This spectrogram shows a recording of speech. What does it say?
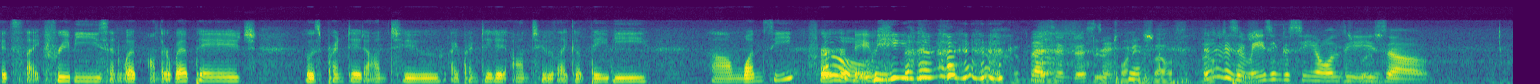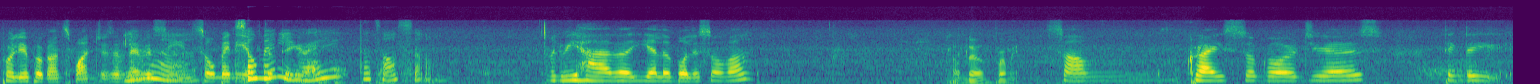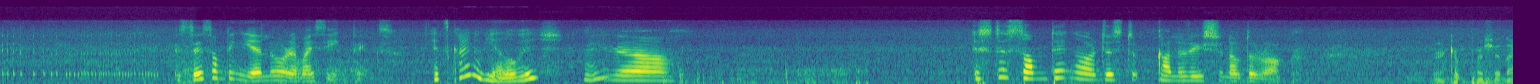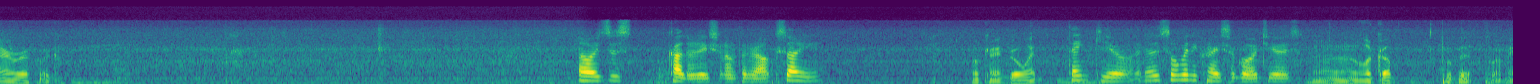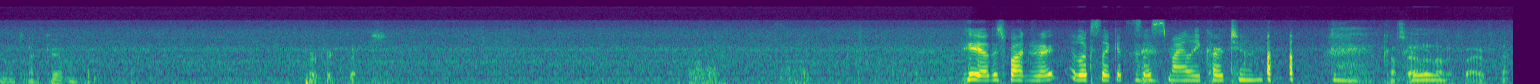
it's like freebies and web on their web page it was printed onto, I printed it onto like a baby um, onesie for oh. her baby. yeah, That's uh, interesting. 20 yeah. south. Isn't it is amazing to see all these uh, Poliopogon sponges? I've yeah. never seen so many so many, right? That's awesome. And we have a yellow Bolosoma. Come down for me. some chrysogorgias. I think the is there something yellow or am I seeing things? It's kind of yellowish, right? Yeah. Is this something or just coloration of the rock? We're gonna come push in there real quick. Oh, it's just coloration of the rock. Sorry. Okay, go in. Thank you. There's so many chrysogorgias. Uh, look up a bit for me with the camera. Perfect, thanks. Yeah, the sponge, right? It looks like it's a smiley cartoon. Come down another five. Yeah.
